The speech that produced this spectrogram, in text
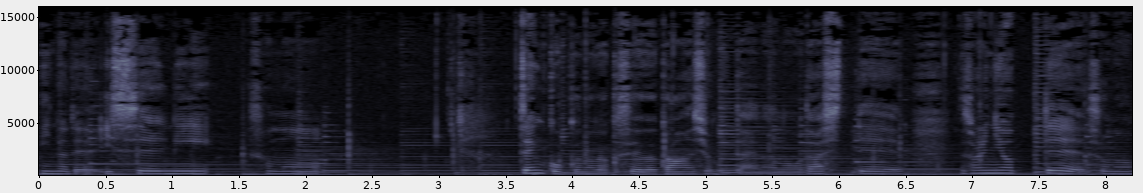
みんなで一斉にその全国の学生が願書みたいなのを出してそれによってその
